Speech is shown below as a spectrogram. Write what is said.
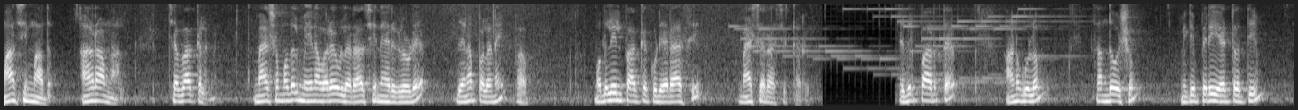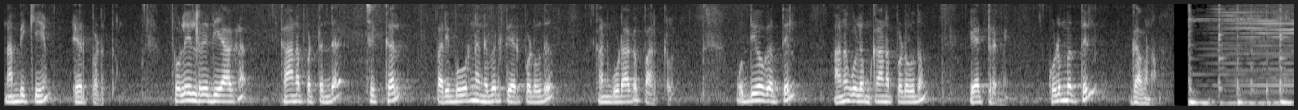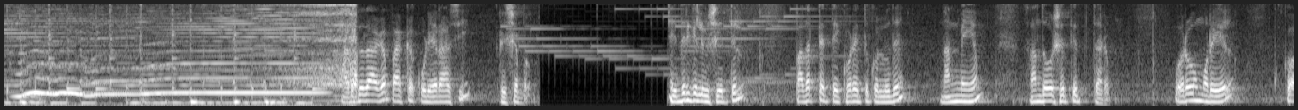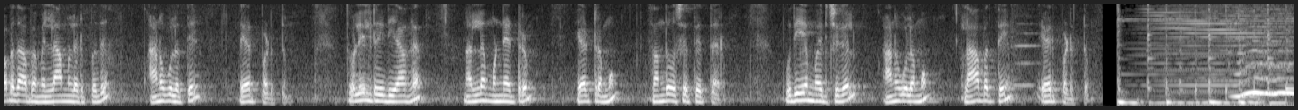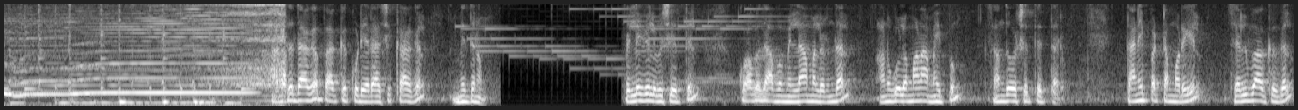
மாசி மாதம் ஆறாம் நாள் செவ்வாய்க்கிழமை. மேஷம் முதல் மீனம் வரை உள்ள ராசி நேயர்களுடைய தினப்பலனை பார்ப்போம். முதலில் பார்க்கக்கூடிய ராசி மேஷ ராசிக்காரர்கள். எதிர்பார்த்த அனுகூலம் சந்தோஷம் மிகப்பெரிய ஏற்றத்தையும் நம்பிக்கையும் ஏற்படுத்தும். தொழில் ரீதியாக காணப்பட்டிருந்த சிக்கல் பரிபூர்ண நிவர்த்தி ஏற்படுவது கண்கூடாக பார்க்கலாம். உத்தியோகத்தில் அனுகூலம் காணப்படுவதும் ஏற்றமே. குடும்பத்தில் கவனம். அடுத்ததாக பார்க்கக்கூடிய ராசி ரிஷபம். எதிரிகள் விஷயத்தில் பதட்டத்தை குறைத்து கொள்வது நன்மையும் சந்தோஷத்தை தரும். உறவு முறையில் கோபதாபம் இல்லாமல் இருப்பது அனுகூலத்தை ஏற்படுத்தும். தொழில் ரீதியாக நல்ல முன்னேற்றம் ஏற்றமும் சந்தோஷத்தை தரும். புதிய முயற்சிகள் அனுகூலமும் லாபத்தையும் ஏற்படுத்தும். அடுத்ததாக பார்க்கக்கூடிய ராசிக்கார்கள் மிதுனம். பிள்ளைகள் விஷயத்தில் கோபதாபம் இல்லாமல் இருந்தால் அனுகூலமான அமைப்பும் சந்தோஷத்தை தரும். தனிப்பட்ட முறையில் செல்வாக்குகள்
